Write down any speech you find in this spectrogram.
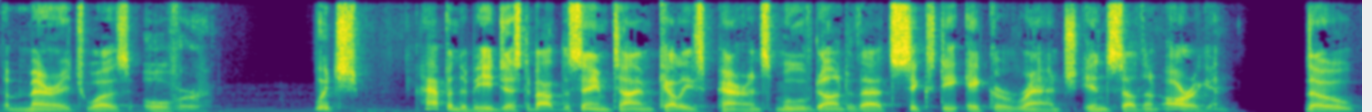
the marriage was over, which happened to be just about the same time Kelly's parents moved onto that 60 acre ranch in southern Oregon. Though,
